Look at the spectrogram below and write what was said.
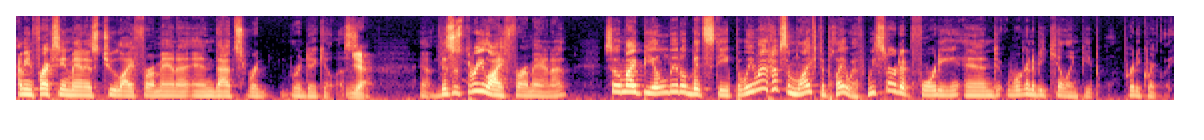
I mean, Phyrexian mana is two life for a mana, and that's ri- ridiculous. Yeah. Yeah, this is three life for a mana. So it might be a little bit steep, but we might have some life to play with. We start at 40 and we're going to be killing people pretty quickly.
